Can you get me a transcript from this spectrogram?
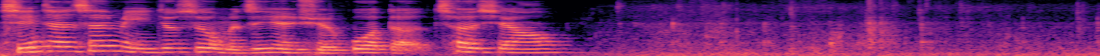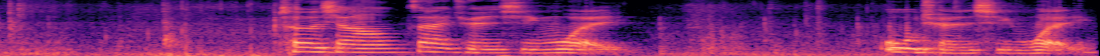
行程声明就是我们之前学过的撤销撤销债权行为、物权行为。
